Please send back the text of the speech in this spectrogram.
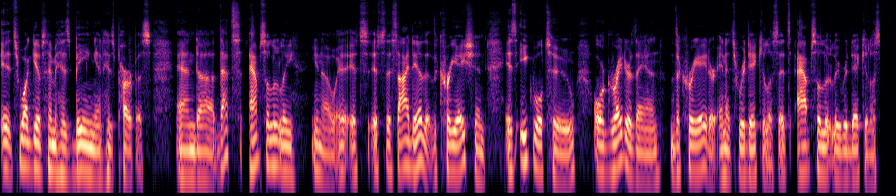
it's what gives Him His being and His purpose, and uh, that's absolutely. You know, it- it's it's this idea that the creation is equal to or greater than the Creator, and it's ridiculous. It's absolutely ridiculous.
